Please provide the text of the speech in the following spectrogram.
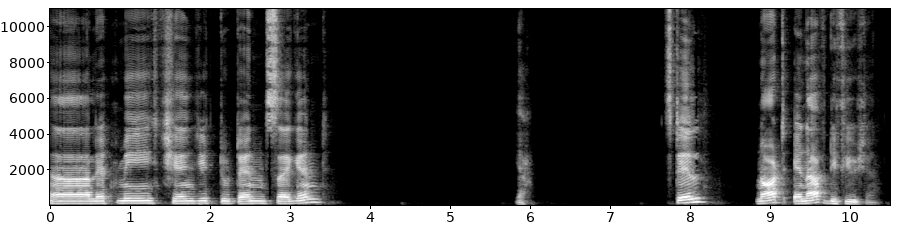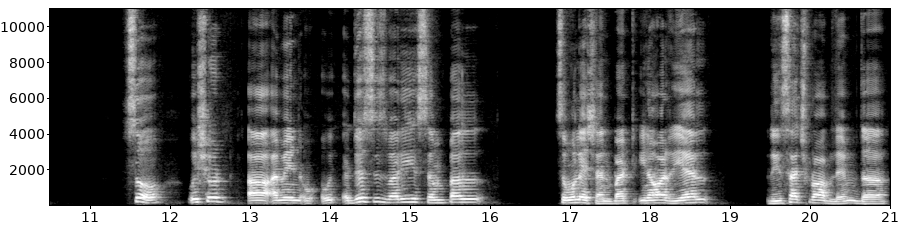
Uh, let me change it to 10 second yeah still not enough diffusion. So we should, uh, I mean, this is very simple simulation, but in our real research problem, the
